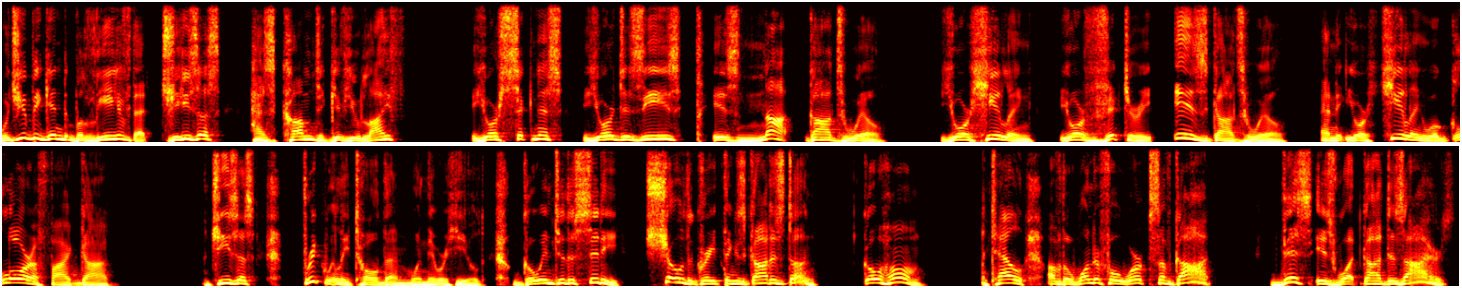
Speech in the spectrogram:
Would you begin to believe that Jesus has come to give you life? Your sickness, your disease is not God's will. Your healing, your victory is God's will, and your healing will glorify God. Jesus frequently told them when they were healed go into the city, show the great things God has done, go home, tell of the wonderful works of God. This is what God desires.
